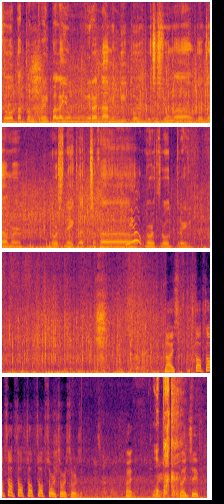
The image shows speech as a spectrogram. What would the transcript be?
So tatlong trail pala yung niran namin dito which is yung uh, Jammer, Lower Snake at saka North Road Trail. nice. Stop, stop, stop, stop, stop, stop. Sorry, sorry, sorry. Right. Wupak! Ride safe.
